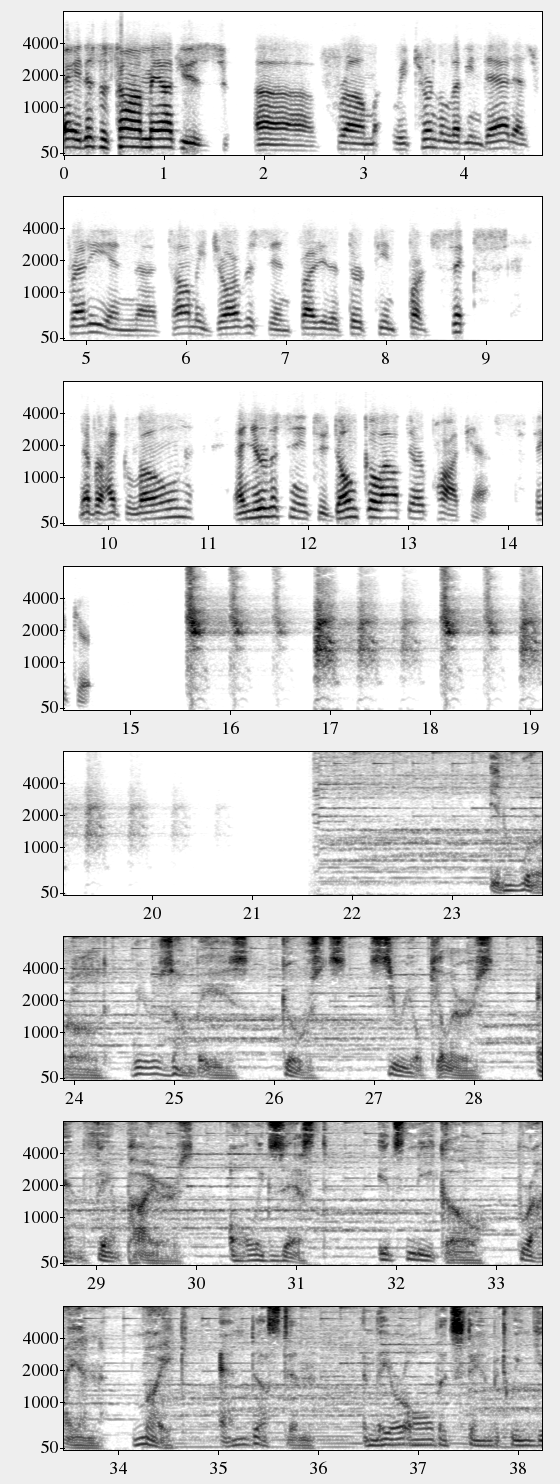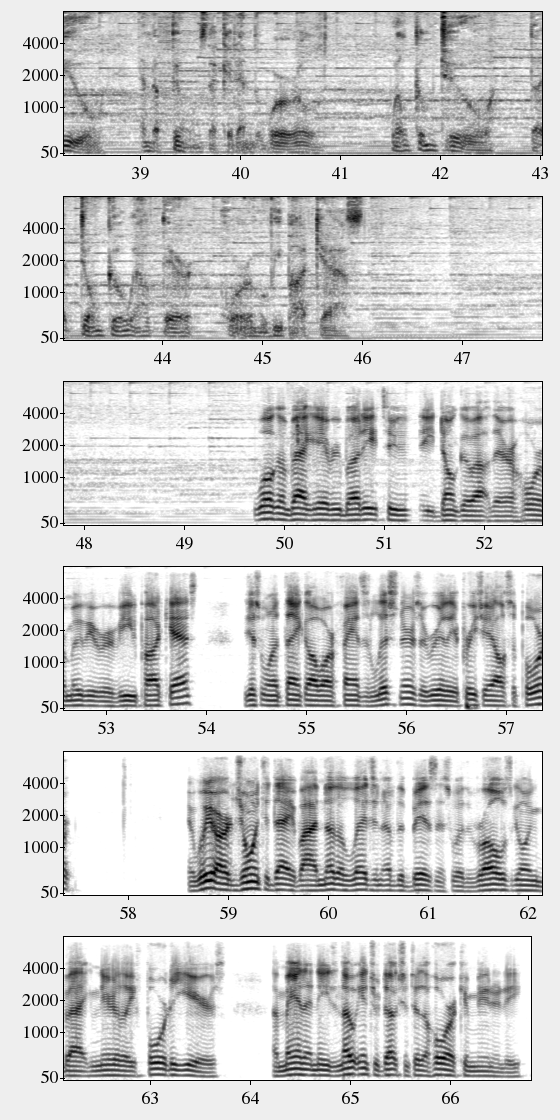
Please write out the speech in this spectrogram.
Hey, this is Thom Mathews uh, from Return of the Living Dead as Freddy and uh, Tommy Jarvis in Friday the 13th, Part 6, Never Hike Alone. And you're listening to Don't Go Out There podcast. Take care. In a world where zombies, ghosts, serial killers, and vampires all exist, it's Nico, Brian, Mike, and Dustin, and they are all that stand between you and the films that could end the world. Welcome to the Don't Go Out There Horror Movie Podcast. Welcome back, everybody, to the Don't Go Out There Horror Movie Review Podcast. Just want to thank all our fans and listeners. I really appreciate all support. And we are joined today by another legend of the business with roles going back nearly 40 years. A man that needs no introduction to the horror community,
